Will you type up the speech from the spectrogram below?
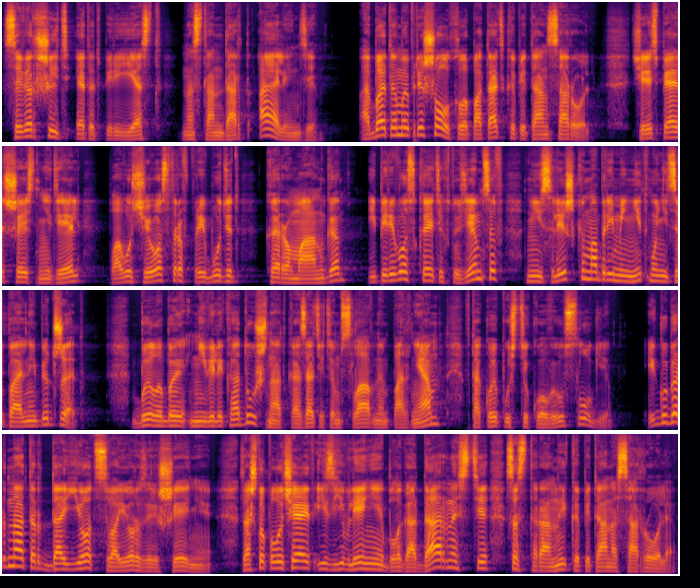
совершить этот переезд на Стандарт-Айленде? Об этом и пришел хлопотать капитан Сароль. Через 5-6 недель плавучий остров прибудет к Эроманго, и перевозка этих туземцев не слишком обременит муниципальный бюджет. Было бы невеликодушно отказать этим славным парням в такой пустяковой услуге. И губернатор дает свое разрешение, за что получает изъявление благодарности со стороны капитана Сароля,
